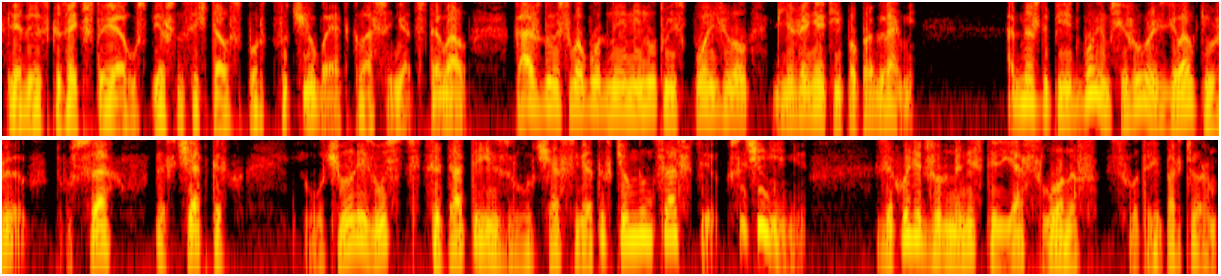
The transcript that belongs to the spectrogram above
Следует сказать, что я успешно сочетал спорт с учебой, от класса не отставал. Каждую свободную минуту использовал для занятий по программе. Однажды перед боем сижу в раздевалке уже в трусах, в перчатках, учу наизусть цитаты из «Луча света в темном царстве» к сочинению. Заходит журналист Илья Слонов с фоторепортером.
